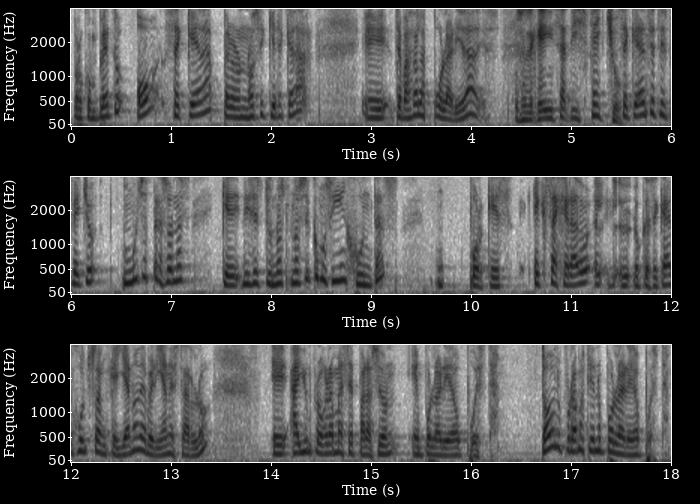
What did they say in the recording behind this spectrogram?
por completo, o se queda, pero no se quiere quedar. Eh, te vas a las polaridades o sea, se queda insatisfecho. se quedan satisfechos. Muchas personas que dices tú, no, no sé cómo siguen juntas, porque es exagerado lo que se quedan juntos, aunque ya no deberían estarlo. Eh, hay un programa de separación en polaridad opuesta. Todos los programas tienen polaridad opuesta.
